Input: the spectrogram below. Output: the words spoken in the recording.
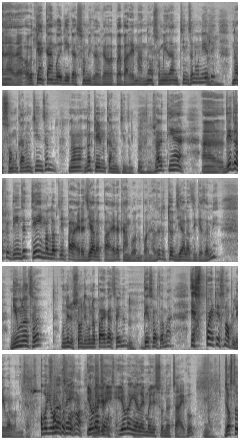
अब त्यहाँ काम गरिरहेका श्रमिकहरूका बारेमा न संविधान चिन्छन् उनीहरूले न श्रम कानुन चिन्छन् न न ट्रेड कानुन चिन्छन्। त्यहाँ जे जस्तो दिइन्छ त्यही मतलब चाहिँ पाएर ज्याला पाएर काम गर्नुपर्ने हुन्छ र त्यो ज्याला चाहिँ के छ भने न्यून छ उनीहरू सङ्गठित हुन पाएका छैनन्। त्यस अर्थमा एक्सप्लाइटेसन अफ लेबर भनिन्छ। अब एउटा चाहिँ एउटा चाहिँ एउटा यहाँलाई मैले सोध्न चाहेको जस्तो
